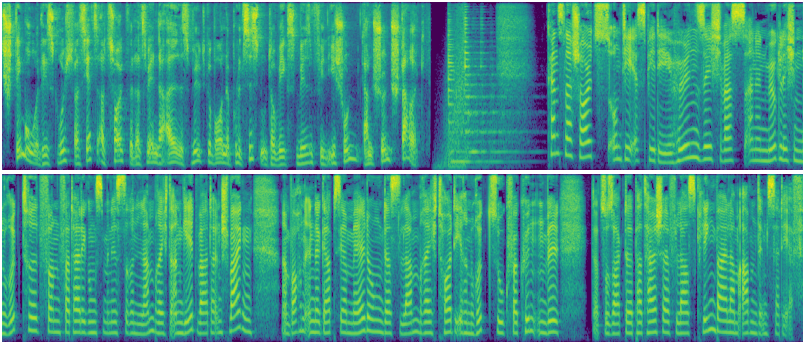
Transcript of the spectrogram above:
Stimmung oder dieses Gerücht, was jetzt erzeugt wird, als wären da alles wild gewordene Polizisten unterwegs gewesen, finde ich schon ganz schön stark. Kanzler Scholz und die SPD hüllen sich, was einen möglichen Rücktritt von Verteidigungsministerin Lambrecht angeht, weiter in Schweigen. Am Wochenende gab es ja Meldungen, dass Lambrecht heute ihren Rückzug verkünden will. Dazu sagte Parteichef Lars Klingbeil am Abend im ZDF.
